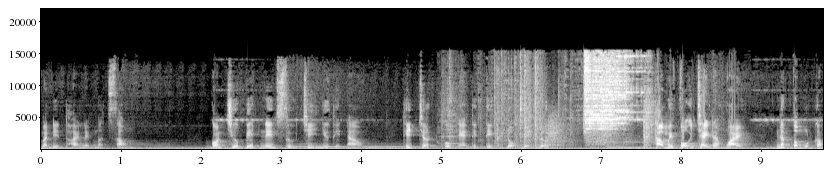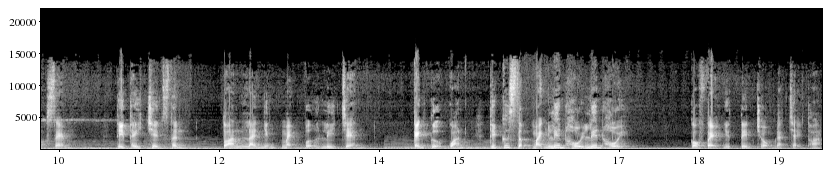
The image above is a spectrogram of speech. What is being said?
mà điện thoại lại mất sóng. Còn chưa biết nên xử trí như thế nào, Thì chợt cô nghe thấy tiếng đổ bể lớn. Thảo mới vội chạy ra ngoài, Nấp vào một góc xem, Thì thấy trên sân toàn là những mảnh vỡ ly chén. Cánh cửa quán thì cứ dập mạnh liên hồi liên hồi. Có vẻ như tên trộm đã chạy thoát.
